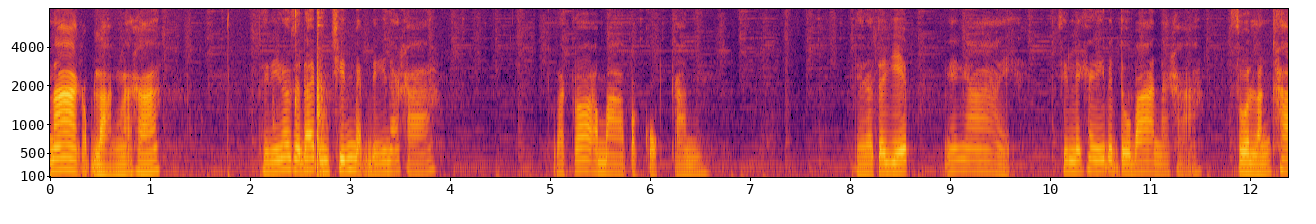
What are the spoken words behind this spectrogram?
หน้ากับหลังนะคะ ทีนี้เราจะได้เป็นชิ้นแบบนี้นะคะ แล้วก็เอามาประกบกัน เดี๋ยวเราจะเย็บง่ายๆ ชิ้นเล็กแค่นี้เป็นตัวบ้านนะคะ ส่วนหลังคา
